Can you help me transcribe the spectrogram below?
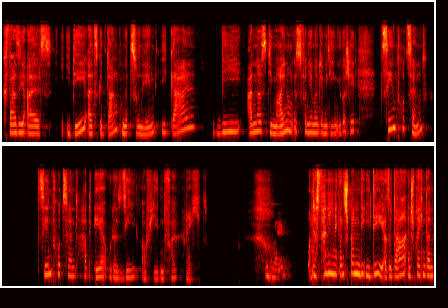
quasi als Idee, als Gedanken mitzunehmen, egal wie anders die Meinung ist von jemand, der mir gegenübersteht, zehn Prozent, zehn Prozent hat er oder sie auf jeden Fall recht. Okay. Und das fand ich eine ganz spannende Idee. Also da entsprechend dann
